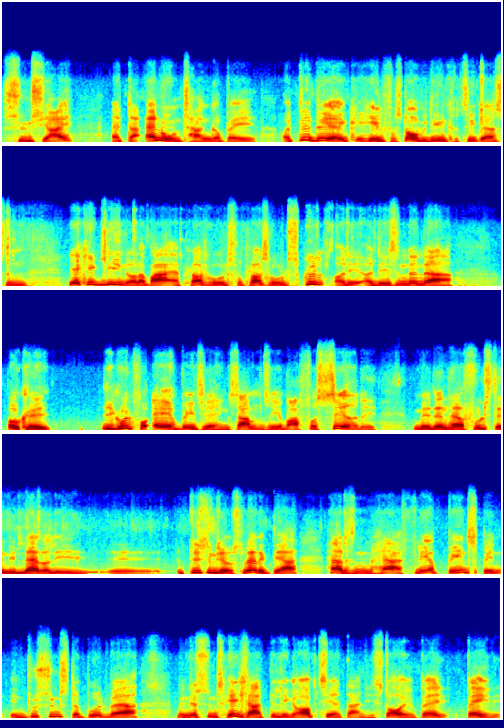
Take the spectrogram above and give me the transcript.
synes jeg, at der er nogle tanker bag. Og det er det, jeg ikke helt forstår ved din kritik, er sådan, jeg kan ikke lide, når der bare er plot holes for plot holes skyld, og det, og det er sådan den der, okay, I kunne ikke få A og B til at hænge sammen, så jeg bare forserer det med den her fuldstændig latterlige... Øh, det synes jeg jo slet ikke, det er. Her er det sådan, her er flere benspænd, end du synes, der burde være. Men jeg synes helt klart, det ligger op til, at der er en historie bag, bag det.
